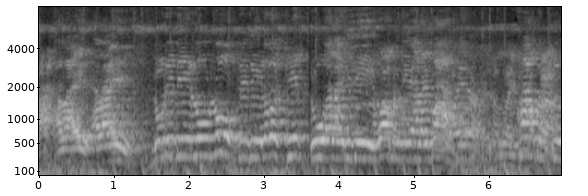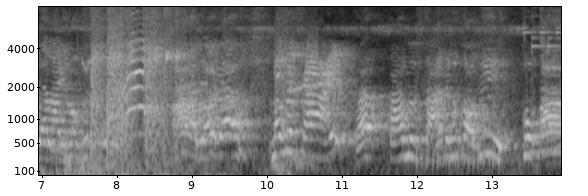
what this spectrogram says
อะอะไรอะไร ดูดีๆ ดูรูปดีๆ แล้วก็คิดดูอะไรดีๆ ว่ามันมีอะไรบ้างภาพมันคืออะไรลองนึกดูอ่าเดี๋ยวเดี๋ยวเราหมึกสายครับปลาหมึกสายเป็นคำตอบที่ถูกต้อง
